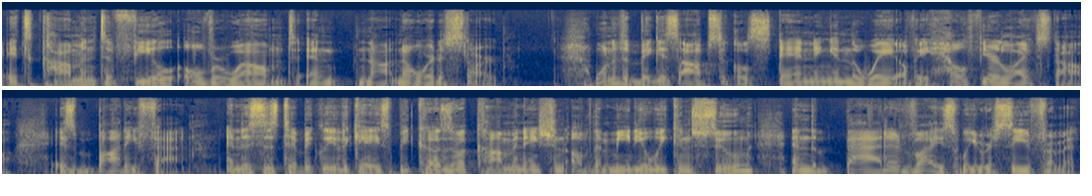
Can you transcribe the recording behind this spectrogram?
it's common to feel overwhelmed and not know where to start. One of the biggest obstacles standing in the way of a healthier lifestyle is body fat. And this is typically the case because of a combination of the media we consume and the bad advice we receive from it.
